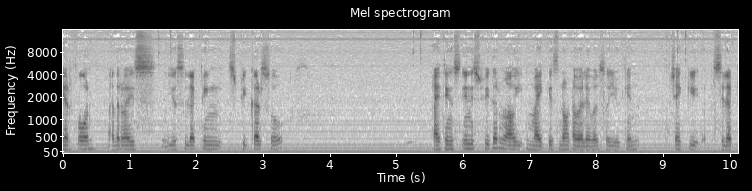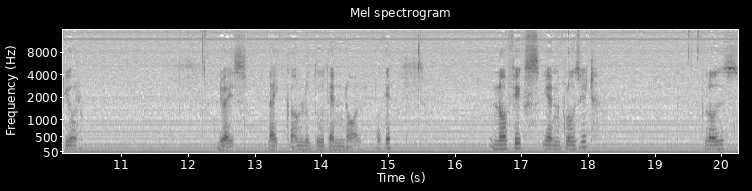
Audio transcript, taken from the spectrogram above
earphone otherwise you selecting speaker so I think in speaker my mic is not available so you can check you select your device like um, Bluetooth and all okay? No fix and close it. Close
